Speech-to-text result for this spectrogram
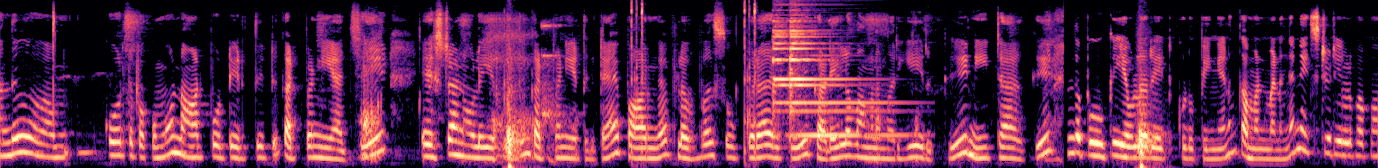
வந்து கோர்த்த பக்கமும் நாட் போட்டு எடுத்துகிட்டு கட் பண்ணியாச்சு. எக்ஸ்ட்ரா நூலை இருக்கிறதும் கட் பண்ணி எடுத்துக்கிட்டேன். பாருங்கள் ஃப்ளவர் சூப்பராக இருக்குது கடையில் வாங்கின மாதிரியே இருக்குது நீட்டாக இருக்குது இந்த பூவுக்கு எவ்வளோ ரேட் கொடுப்பீங்கன்னு கமெண்ட் பண்ணுங்கள் நெக்ஸ்ட் வீடியோவில் பார்ப்போம்.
